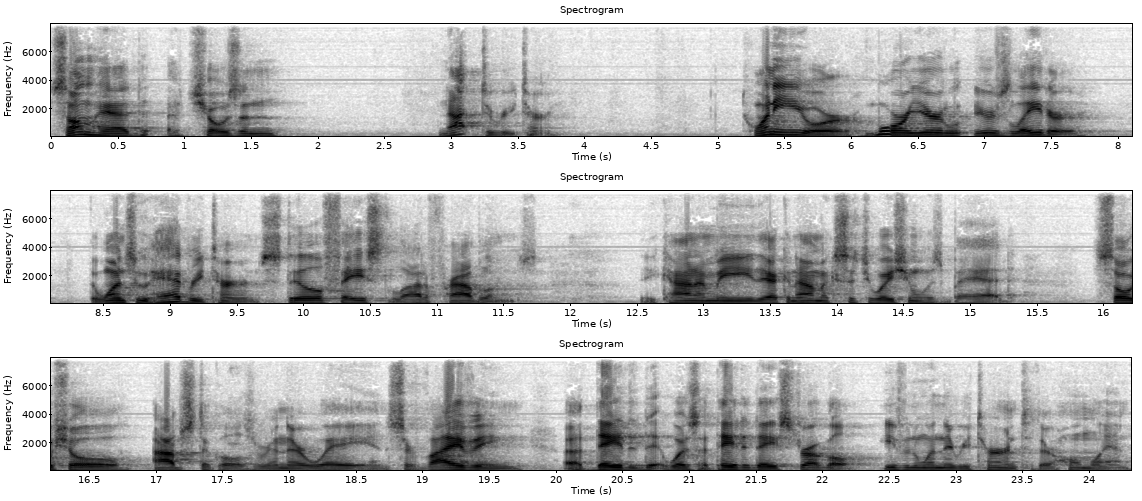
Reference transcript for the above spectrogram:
some had uh, chosen not to return. 20 or more year, years later, the ones who had returned still faced a lot of problems. The economy, the economic situation was bad social obstacles were in their way, and surviving a day was a day to day struggle, even when they returned to their homeland.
